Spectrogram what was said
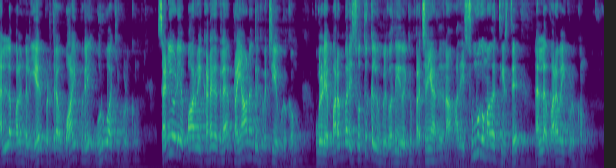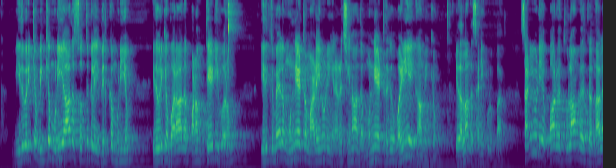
நல்ல பலன்கள் ஏற்படுத்துகிற வாய்ப்புகளை உருவாக்கி கொடுக்கும். சனியுடைய பார்வை கடகத்தில் பிரயாணங்களுக்கு வெற்றியை கொடுக்கும். உங்களுடைய பரம்பரை சொத்துக்கள் உங்களுக்கு வந்து இது வரைக்கும் பிரச்சனையாக இருந்ததுன்னா அதை சுமூகமாக தீர்த்து நல்ல வரவை கொடுக்கும். இது வரைக்கும் விற்க முடியாத சொத்துக்களை விற்க முடியும். இது வரைக்கும் வராத பணம் தேடி வரும். இதுக்கு மேலே முன்னேற்றம் அடையணும்னு நீங்கள் நினச்சிங்கன்னா அந்த முன்னேற்றத்துக்கு வழியை காமிக்கும். இதெல்லாம் அந்த சனி கொடுப்பார். சனியுடைய பார்வை துலாமில் இருக்கிறதுனால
